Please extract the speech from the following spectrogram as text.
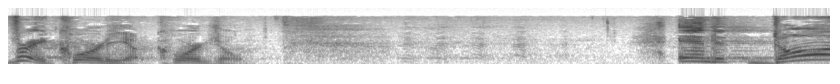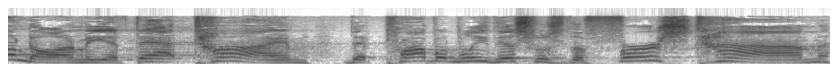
Very cordial, cordial. And it dawned on me at that time that probably this was the first time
